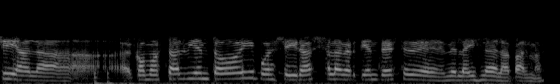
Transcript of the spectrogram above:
Sí, a la, como está el viento hoy, pues se irá hacia la vertiente este de, la isla de La Palma.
